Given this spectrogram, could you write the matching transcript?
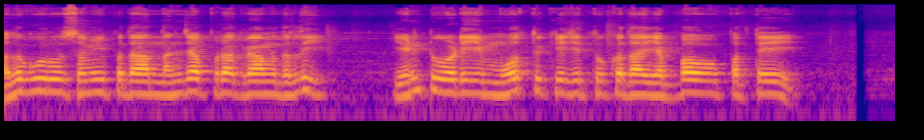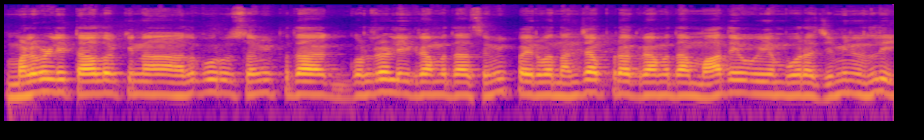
ಹಲಗೂರು ಸಮೀಪದ ನಂಜಾಪುರ ಗ್ರಾಮದಲ್ಲಿ ಎಂಟು ಅಡಿ ಮೂವತ್ತು ಕೆ ಜಿ ತೂಕದ ಹೆಬ್ಬಾವು ಪತ್ತೆ. ಮಳವಳ್ಳಿ ತಾಲೂಕಿನ ಅಲಗೂರು ಸಮೀಪದ ಗೊಲ್ಲರಳ್ಳಿ ಗ್ರಾಮದ ಸಮೀಪ ಇರುವ ನಂಜಾಪುರ ಗ್ರಾಮದ ಮಾದೇವು ಎಂಬುವರ ಜಮೀನಿನಲ್ಲಿ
